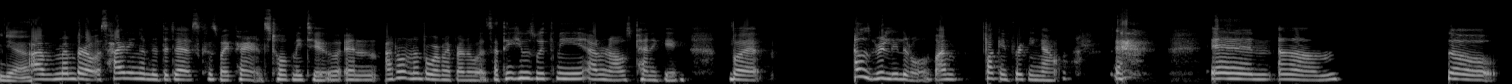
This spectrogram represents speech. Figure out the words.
Yeah. I remember I was hiding under the desk because my parents told me to, and I don't remember where my brother was. I think he was with me. I don't know. I was panicking, but I was really little. I'm fucking freaking out. and um, so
